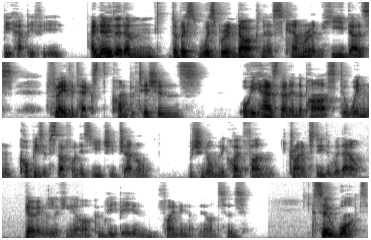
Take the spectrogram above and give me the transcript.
be happy for you. I know that um the Whisper in Darkness, Cameron, he does flavor text competitions, or he has done in the past to win copies of stuff on his YouTube channel, which are normally quite fun, trying to do them without going and looking at Arkham DB and finding out the answers. So what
